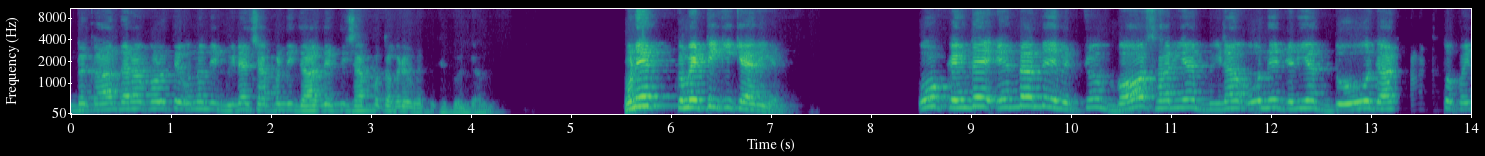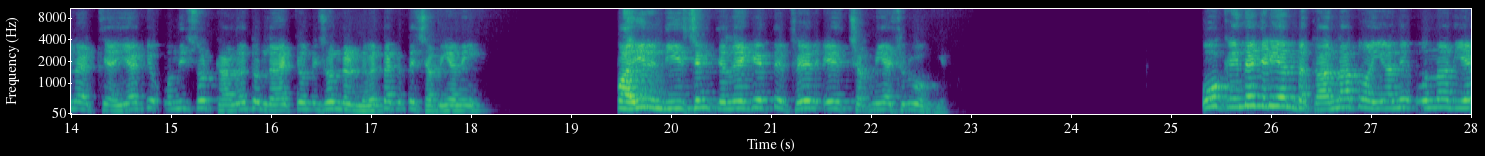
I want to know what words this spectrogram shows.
ਦੁਕਾਨਦਾਰਾਂ ਕੋਲ ਤੇ ਉਹਨਾਂ ਦੀ ਬੀੜਾ ਛਾਪਣ ਦੀ ਇਜਾਜ਼ਤ ਦਿੱਤੀ, ਛਾਪੋ ਤਕੜੇ ਹੋ ਗਏ ਤੁਸੀਂ ਕੋਈ ਗੱਲ ਨਹੀਂ। ਹੁਣ ਇਹ ਕਮੇਟੀ ਕੀ ਕਹਿ ਰਹੀ ਹੈ? ਉਹ ਕਹਿੰਦੇ ਇਹਨਾਂ ਦੇ ਵਿੱਚੋਂ ਬਹੁਤ ਸਾਰੀਆਂ ਬੀੜਾਂ ਉਹਨੇ ਜਿਹੜੀਆਂ 2008 ਤੋਂ ਪਹਿਲਾਂ ਇੱਥੇ ਆਈਆਂ ਕਿ 1998 ਤੋਂ ਲੈ ਕੇ 1999 ਤੱਕ ਤੇ ਛਪੀਆਂ ਨਹੀਂ। ਭਾਈ ਰਣਜੀਤ ਸਿੰਘ ਚਲੇ ਗਏ ਤੇ ਫਿਰ ਇਹ ਛਪਣੀਆਂ ਸ਼ੁਰੂ ਹੋ ਗਈਆਂ। ਉਹ ਕਹਿੰਦੇ ਜਿਹੜੀਆਂ ਦੁਕਾਨਾਂ ਤੋਂ ਆਈਆਂ ਨੇ, ਉਹਨਾਂ ਦੀ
